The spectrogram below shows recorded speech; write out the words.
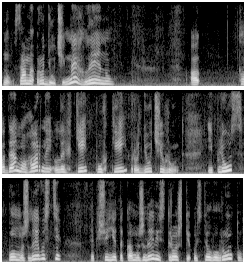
Ну, саме родючий, не глину, а кладемо гарний, легкий, пухкий, родючий ґрунт. І плюс, по можливості, якщо є така можливість, трошки ось цього ґрунту,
